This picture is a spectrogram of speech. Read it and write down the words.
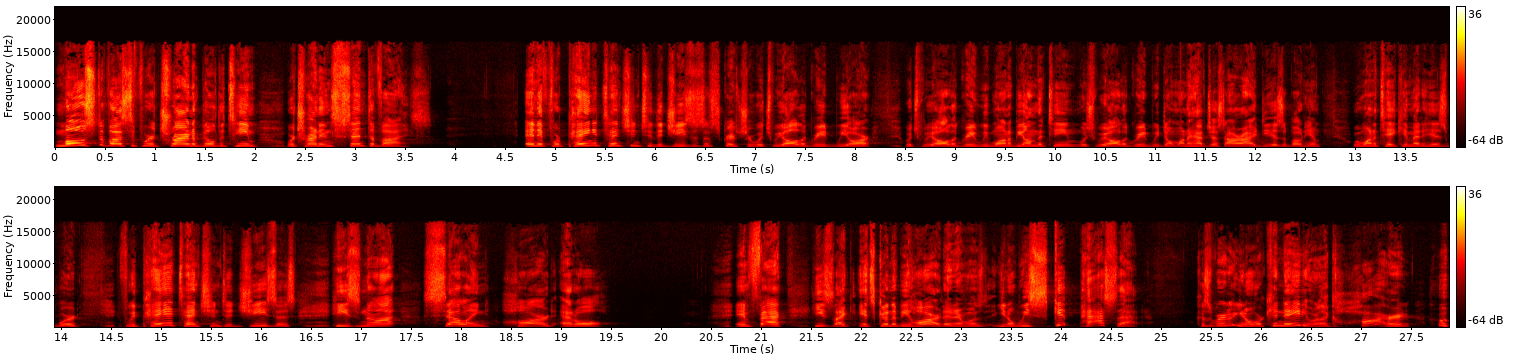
Most of us, if we're trying to build a team, we're trying to incentivize. And if we're paying attention to the Jesus of Scripture, which we all agreed we are, which we all agreed we want to be on the team, which we all agreed we don't want to have just our ideas about him, we want to take him at his word. If we pay attention to Jesus, he's not selling hard at all. In fact, he's like, it's going to be hard. And everyone's, you know, we skip past that because we're, you know, we're Canadian. We're like, hard?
